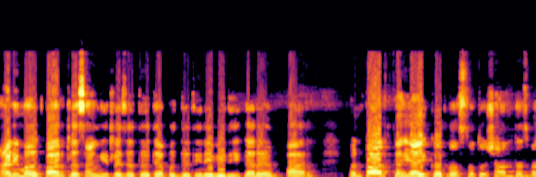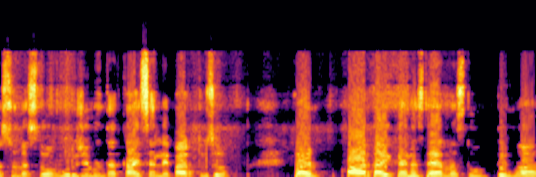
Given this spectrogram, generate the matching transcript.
आणि मग पार्थला सांगितलं जातं त्या पद्धतीने विधी कर पार्थ. पण पार्थ काही ऐकत नसतो. तो शांतच बसून असतो. गुरुजी म्हणतात काय चाललंय पार्थ तुझं? पण पार्थ ऐकायलाच तयार नसतो. तेव्हा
